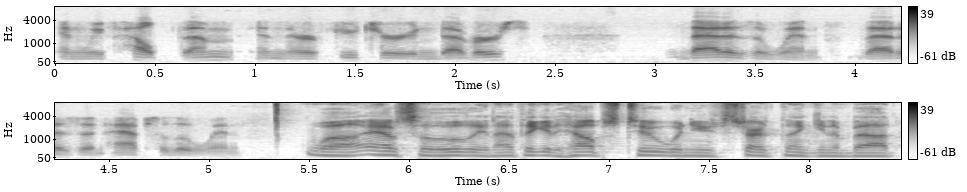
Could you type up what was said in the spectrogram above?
and we've helped them in their future endeavors, that is a win. That is an absolute win. Well, absolutely. And I think it helps too when you start thinking about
